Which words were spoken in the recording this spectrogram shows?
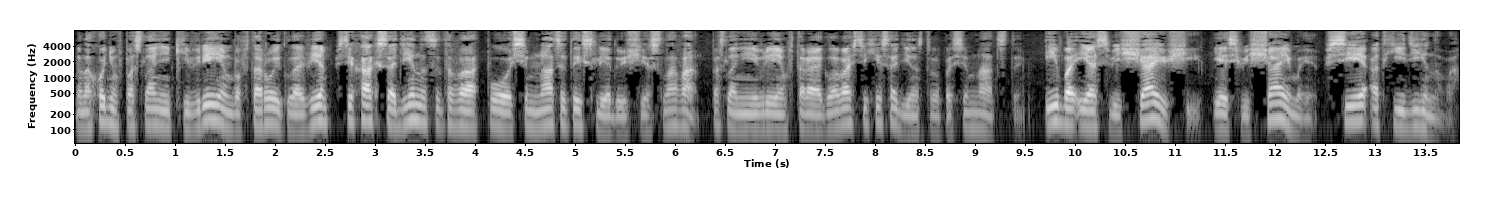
Мы находим в послании к евреям во второй главе в стихах с 11 по 17 следующие слова. Послание евреям вторая глава стихи с 11 по 17. «Ибо и освящающий, и освящаемые все от единого,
